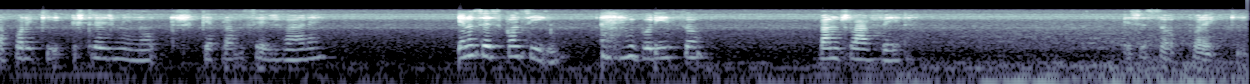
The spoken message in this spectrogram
Vou pôr aqui os 3 minutos, que é para vocês verem. Eu não sei se consigo, por isso vamos lá ver. Deixa eu só pôr aqui.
